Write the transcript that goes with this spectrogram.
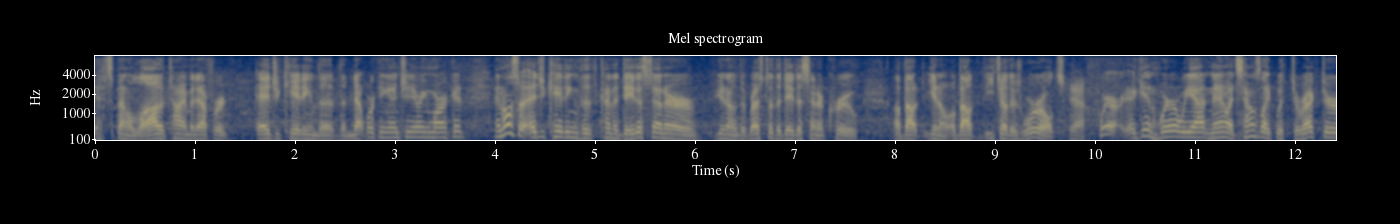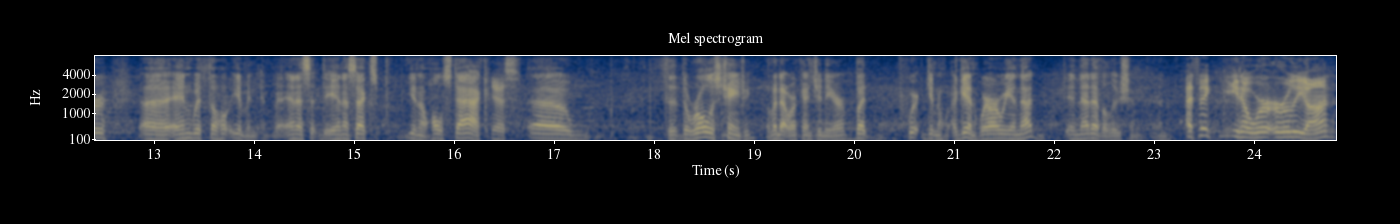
have spent a lot of time and effort educating the, the networking engineering market and also educating the kind of data center, you know, the rest of the data center crew about, you know, about each other's worlds. Yeah. Where, again, where are we at now? It sounds like with Director uh, and with the whole, I mean, NS, the NSX, you know, whole stack. Yes. Uh, the, the role is changing of a network engineer, but where, you know, again, where are we in that in that evolution? I think you know we're early on,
